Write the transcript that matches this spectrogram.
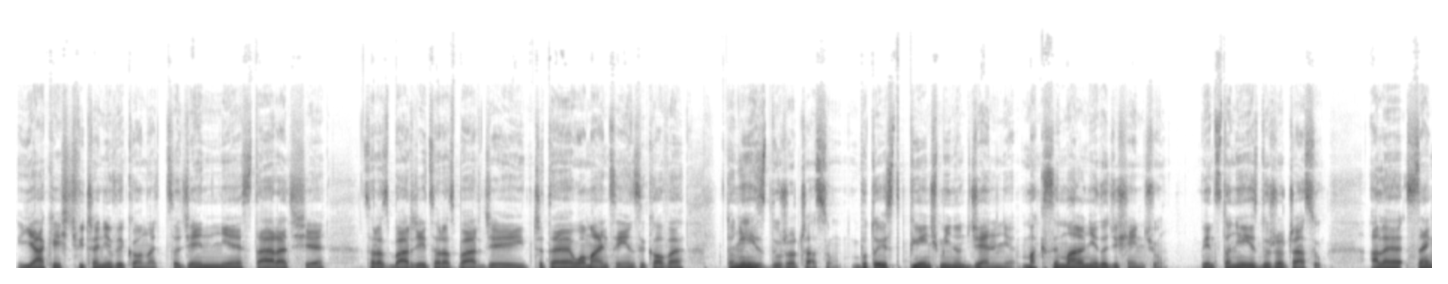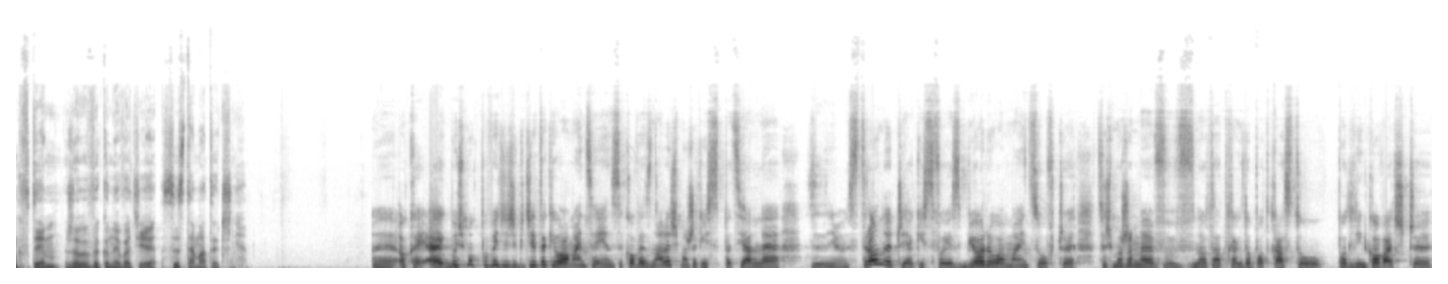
jakieś ćwiczenie wykonać. Codziennie starać się coraz bardziej, coraz bardziej, czy te łamańce językowe. To nie jest dużo czasu, bo to jest 5 minut dziennie, maksymalnie do 10. Więc to nie jest dużo czasu, ale sęk w tym, żeby wykonywać je systematycznie. E, Okej, a jakbyś mógł powiedzieć, gdzie takie łamańce językowe znaleźć? Masz jakieś specjalne nie wiem, strony, czy jakieś swoje zbiory łamańców, czy coś możemy w, w notatkach do podcastu podlinkować, czy,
